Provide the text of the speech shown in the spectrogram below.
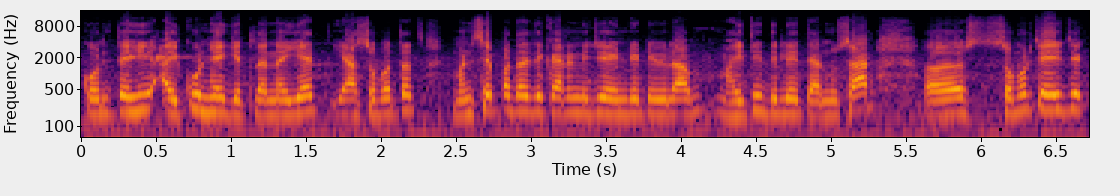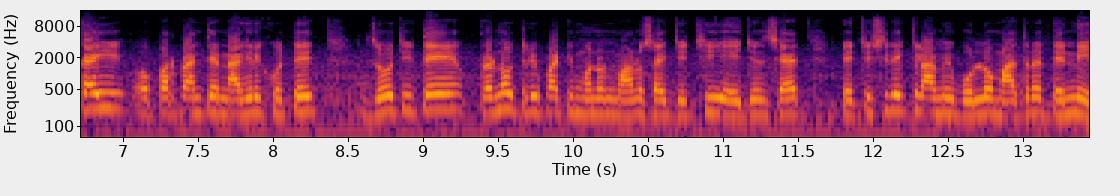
कोणतेही ऐकून हे घेतलं नाही आहेत. यासोबतच मनसे पदाधिकाऱ्यांनी जे एन डी टी व्हीला माहिती दिली त्यानुसार समोरचे हे जे काही परप्रांतीय नागरिक होते जो तिथे प्रणव त्रिपाठी म्हणून माणूस आहे ज्याची एजन्सी आहेत त्याच्याशी देखील आम्ही बोललो. मात्र त्यांनी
